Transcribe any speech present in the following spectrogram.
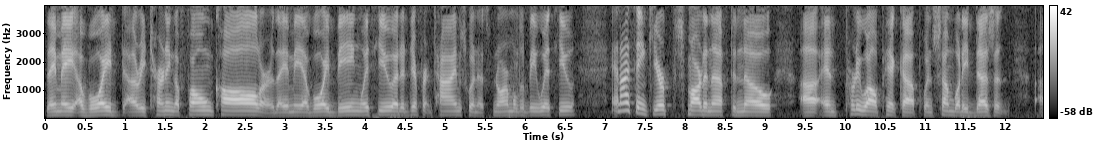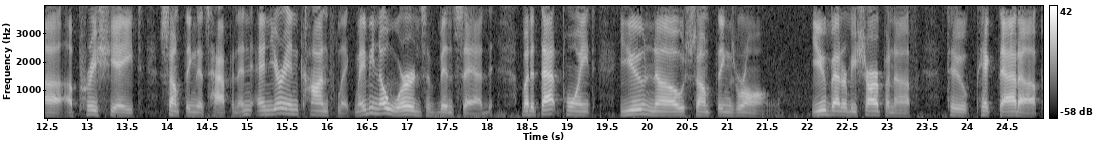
They may avoid uh, returning a phone call or they may avoid being with you at a different times when it's normal to be with you. And I think you're smart enough to know uh, and pretty well pick up when somebody doesn't uh, appreciate something that's happened. And, and you're in conflict. Maybe no words have been said, but at that point, you know something's wrong. You better be sharp enough to pick that up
